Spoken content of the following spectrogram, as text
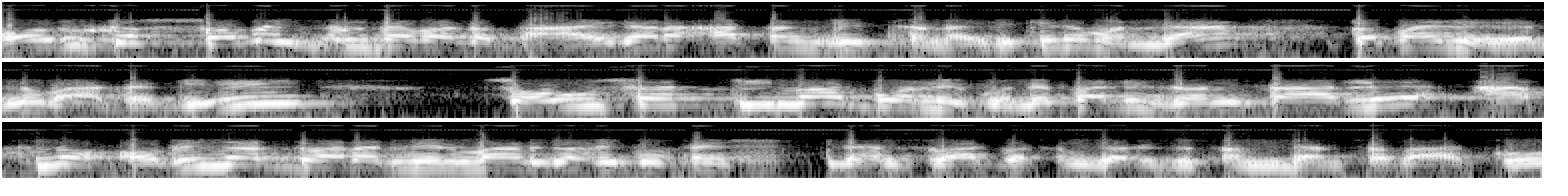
अरूको सबै जनताबाट भागेका र आतङ्कित छन् अहिले। किन भन्दा तपाईँले हेर्नु भएको छ कि चौसठीमा बनेको नेपाली जनताले आफ्नो अभिमतद्वारा निर्माण गरेको चाहिँ संविधान सभा गठन गरेको संविधान सभाको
